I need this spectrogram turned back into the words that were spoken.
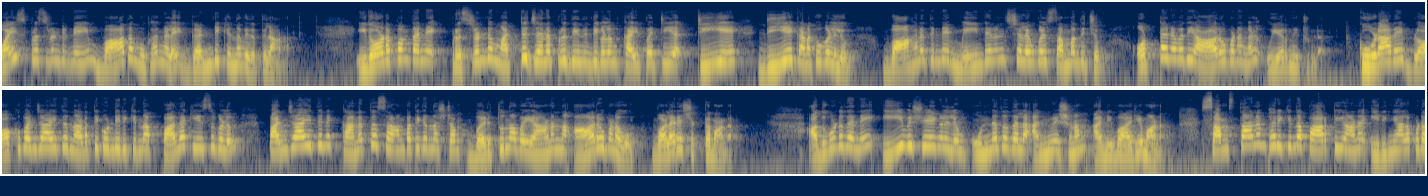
വൈസ് പ്രസിഡന്റിന്റെയും വാദമുഖങ്ങളെ ഖണ്ഡിക്കുന്ന വിധത്തിലാണ്. ഇതോടൊപ്പം തന്നെ പ്രസിഡന്റ് മറ്റ് ജനപ്രതിനിധികളും കൈപ്പറ്റിയ ടി എ ഡി എ കണക്കുകളിലും വാഹനത്തിന്റെ മെയിന്റനൻസ് ചെലവുകൾ സംബന്ധിച്ചും ഒട്ടനവധി ആരോപണങ്ങൾ ഉയർന്നിട്ടുണ്ട്. കൂടാതെ ബ്ലോക്ക് പഞ്ചായത്ത് നടത്തിക്കൊണ്ടിരിക്കുന്ന പല കേസുകളും പഞ്ചായത്തിന് കനത്ത സാമ്പത്തിക നഷ്ടം വരുത്തുന്നവയാണെന്ന ആരോപണവും വളരെ ശക്തമാണ്. അതുകൊണ്ട് തന്നെ ഈ വിഷയങ്ങളിലും ഉന്നതതല അന്വേഷണം അനിവാര്യമാണ്. സംസ്ഥാനം ഭരിക്കുന്ന പാർട്ടിയാണ് ഇരിങ്ങാലക്കുട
